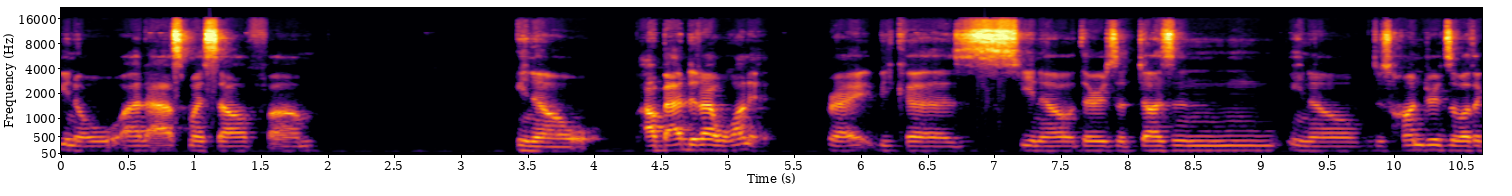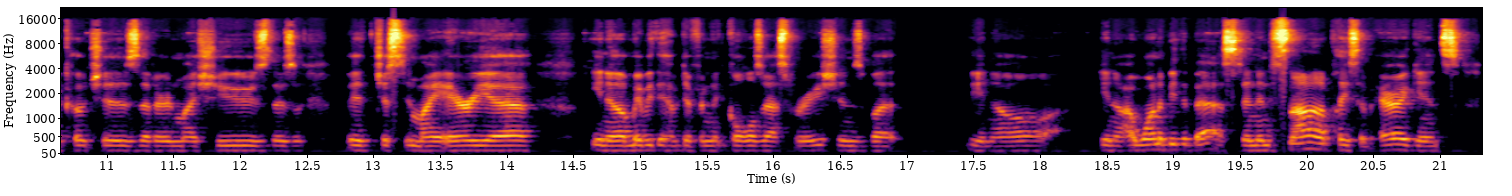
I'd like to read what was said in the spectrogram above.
you know, I'd ask myself, um, you know, how bad did I want it? Right. Because, you know, there's a dozen, you know, there's hundreds of other coaches that are in my shoes. There's just in my area, you know, maybe they have different goals, aspirations, but, you know, you know, I want to be the best. And it's not a place of arrogance,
